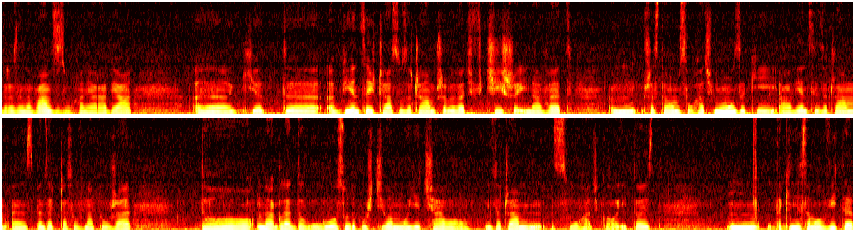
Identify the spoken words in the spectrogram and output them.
zrezygnowałam ze słuchania radia, e, kiedy więcej czasu zaczęłam przebywać w ciszy i nawet mm, przestałam słuchać muzyki, a więcej zaczęłam e, spędzać czasu w naturze, to nagle do głosu dopuściłam moje ciało i zaczęłam słuchać go. I to jest mm, takie niesamowite,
